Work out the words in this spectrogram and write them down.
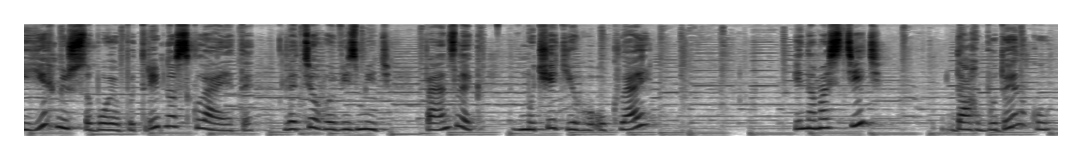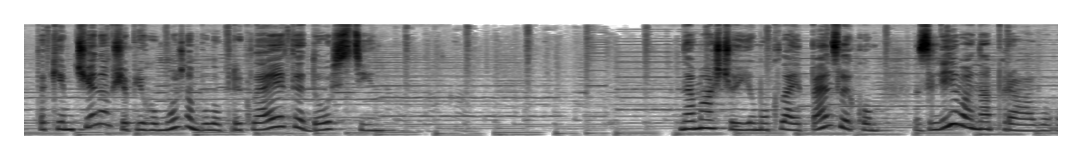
і їх між собою потрібно склеїти. Для цього візьміть пензлик, вмочіть його у клей і намастіть дах будинку таким чином, щоб його можна було приклеїти до стін. Намащуємо клей пензликом зліва направо.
